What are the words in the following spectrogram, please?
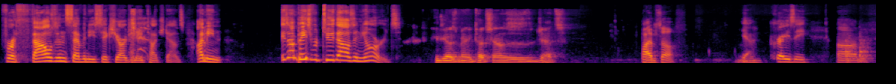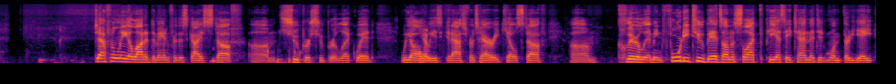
for 1,076 yards and eight touchdowns. I mean, he's on pace for 2,000 yards. he's got as many touchdowns as the Jets. by himself. Yeah, crazy. Um, definitely a lot of demand for this guy's stuff. Um, super, super liquid. We always get asked for Tyreek Hill stuff. Um, clearly, I mean, 42 bids on a select PSA 10 that did 138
